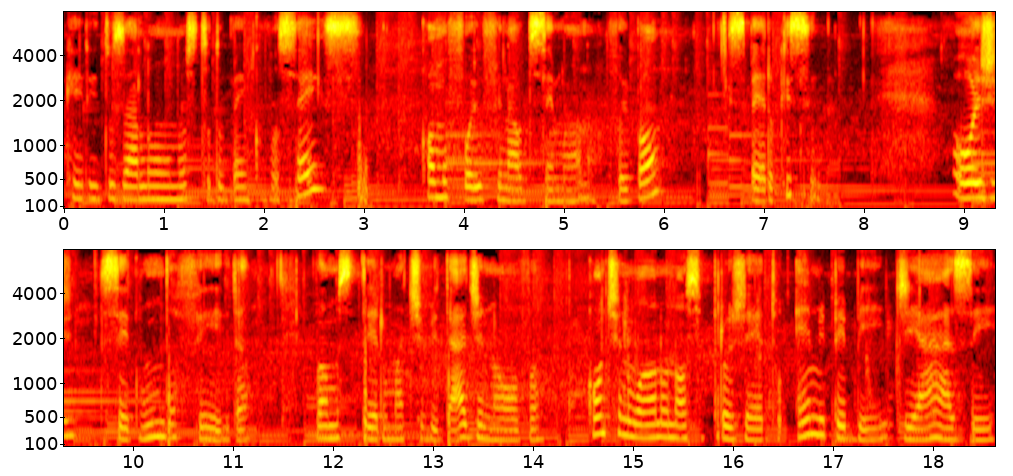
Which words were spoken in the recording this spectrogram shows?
queridos alunos, tudo bem com vocês? Como foi o final de semana? Foi bom? Espero que sim. Hoje, segunda-feira, vamos ter uma atividade nova, continuando o nosso projeto MPB de A a Z,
